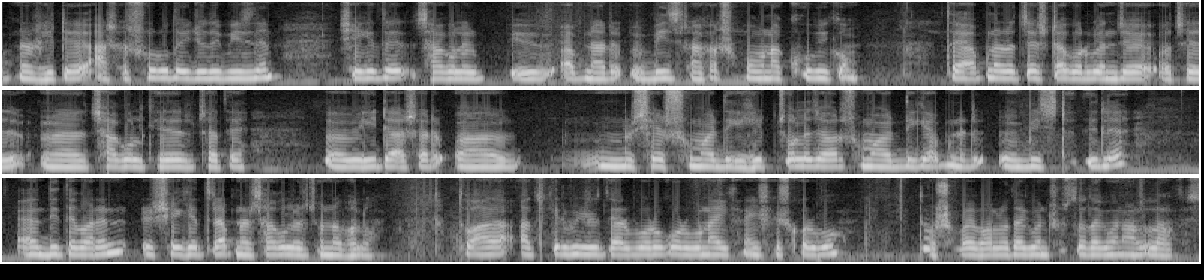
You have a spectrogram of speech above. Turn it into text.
আপনার হিটে আসার শুরুতেই যদি বীজ দেন সেক্ষেত্রে ছাগলের আপনার বীজ রাখার সম্ভাবনা খুবই কম। তাই আপনারা চেষ্টা করবেন যে হচ্ছে ছাগলকে যাতে হিটে আসার শেষ সময়ের দিকে হিট চলে যাওয়ার সময়ের দিকে আপনার বীজটা দিলে দিতে পারেন সেক্ষেত্রে আপনার ছাগলের জন্য ভালো। তো আজকের ভিডিওতে আর বড় করব না, এখানেই শেষ করব। তো সবাই ভালো থাকবেন, সুস্থ থাকবেন, আল্লাহ হাফেজ।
